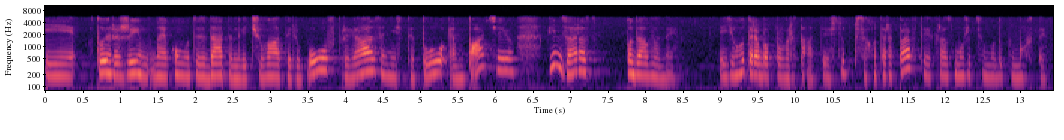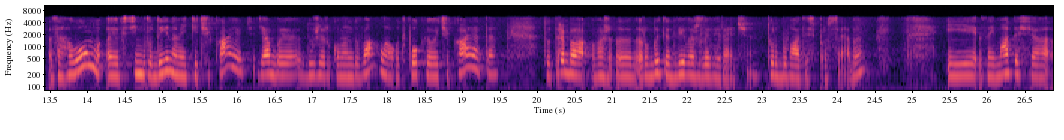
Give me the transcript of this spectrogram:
І той режим, на якому ти здатен відчувати любов, прив'язаність, тепло, емпатію, він зараз подавлений. І його треба повертати. І тут психотерапевти якраз можуть цьому допомогти. Загалом, е, всім родинам, які чекають, я би дуже рекомендувала, от поки ви чекаєте, то треба е, робити дві важливі речі: турбуватись про себе і займатися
